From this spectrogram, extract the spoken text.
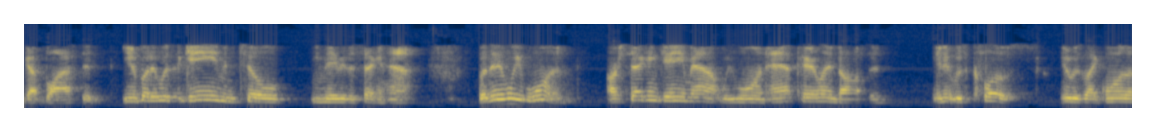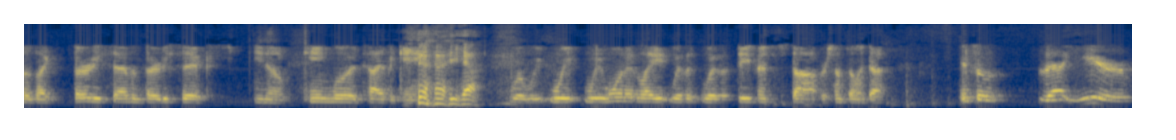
got blasted. You know, but it was a game until maybe the second half. But then we won. Our second game out, we won at Pearland Dawson, and it was close. It was like one of those like 37, 36, you know, Kingwood type of game yeah. where we, we, we won it late with a, with a defensive stop or something like that. And so that year,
